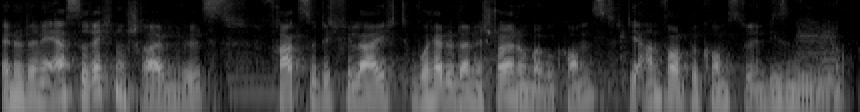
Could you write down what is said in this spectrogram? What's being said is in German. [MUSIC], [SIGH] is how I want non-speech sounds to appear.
Wenn du deine erste Rechnung schreiben willst, fragst du dich vielleicht, woher du deine Steuernummer bekommst. Die Antwort bekommst du in diesem Video.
